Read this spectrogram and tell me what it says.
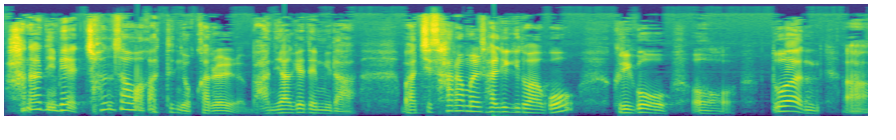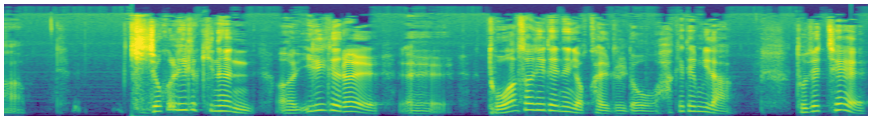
하나님의 천사와 같은 역할을 많이 하게 됩니다. 마치 사람을 살리기도 하고 그리고 어 또한 아 기적을 일으키는 어 일들을 도화선이 되는 역할들도 하게 됩니다. 도대체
